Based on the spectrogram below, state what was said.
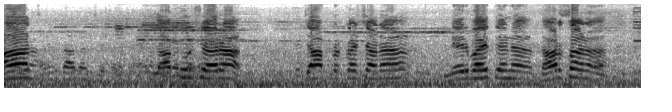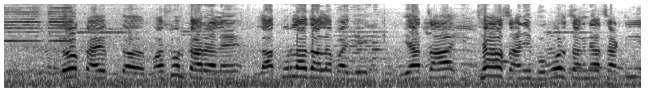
आज लातूर शहरात ज्या प्रकाशानं निर्भयतेनं धाडसानं लोक आयुक्त महसूल कार्यालय लातूरला झालं पाहिजे याचा इतिहास आणि भूगोल सांगण्यासाठी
